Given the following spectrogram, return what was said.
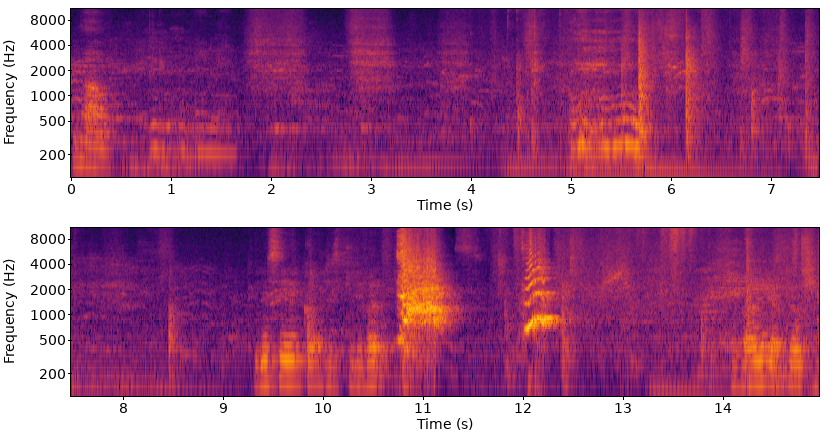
can you see God is delivered? Delivering your daughter.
